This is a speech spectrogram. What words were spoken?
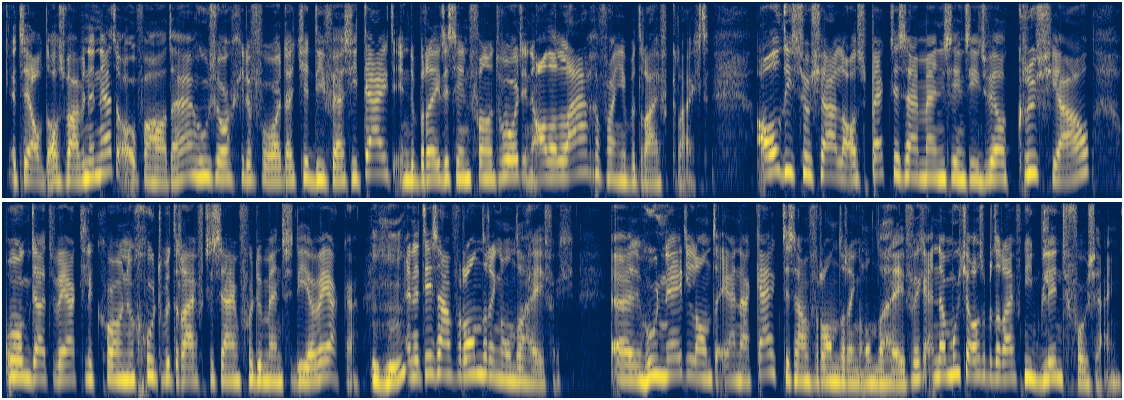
Hetzelfde als waar we het net over hadden. Hè. Hoe zorg je ervoor dat je diversiteit in de brede zin van het woord in alle lagen van je bedrijf krijgt? Al die sociale aspecten zijn mijn inziens wel cruciaal om ook daadwerkelijk gewoon een goed bedrijf te zijn voor de mensen die er werken. Mhm. En het is aan verandering onderhevig. Uh, hoe Nederland er naar kijkt is aan verandering onderhevig. En daar moet je als bedrijf niet blind voor zijn.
